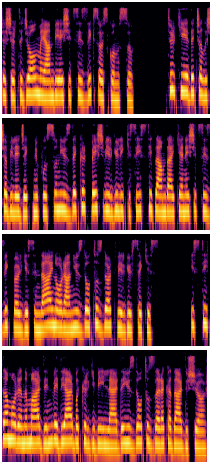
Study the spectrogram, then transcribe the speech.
şaşırtıcı olmayan bir eşitsizlik söz konusu. Türkiye'de çalışabilecek nüfusun %45,2'si istihdamdayken eşitsizlik bölgesinde aynı oran %34,8. İstihdam oranı Mardin ve Diyarbakır gibi illerde %30'lara kadar düşüyor.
